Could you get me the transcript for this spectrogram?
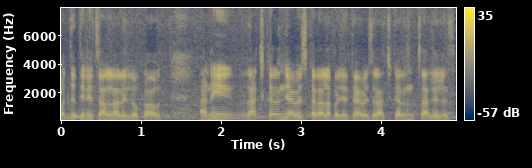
पद्धतीने चालणारे लोक आहोत. आणि राजकारण ज्यावेळेस करायला पाहिजे त्यावेळेस राजकारण चालेलच.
